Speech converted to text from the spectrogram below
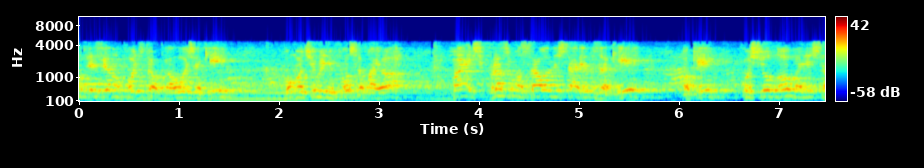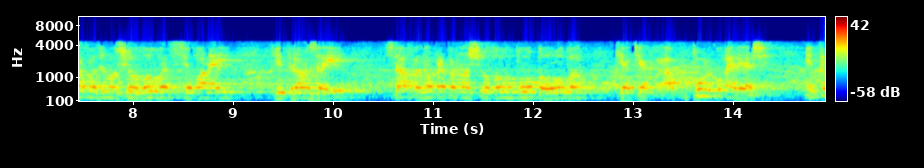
Felizmente a cortesia não pôde tocar hoje aqui, por motivo de força maior. Mas próximo sábado estaremos aqui, ok? Com show novo, a gente está fazendo um show novo essa semana aí, que entramos aí. Está fazendo, preparando um show novo pro Oba Oba, que, é que a- o público merece.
